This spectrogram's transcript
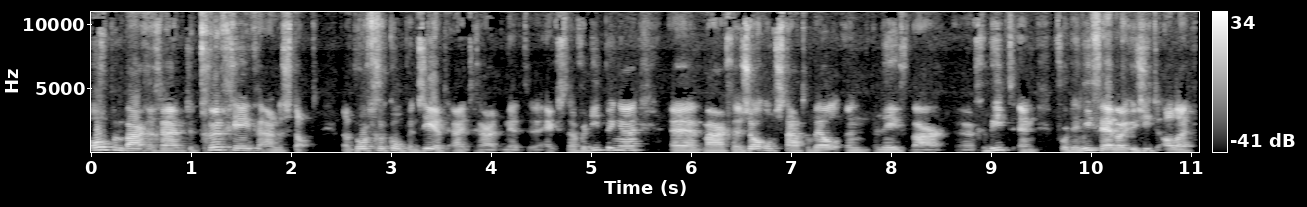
openbare ruimte teruggeven aan de stad. Dat wordt gecompenseerd uiteraard met uh, extra verdiepingen, uh, maar uh, zo ontstaat er wel een leefbaar gebied. En voor de liefhebber, u ziet alle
